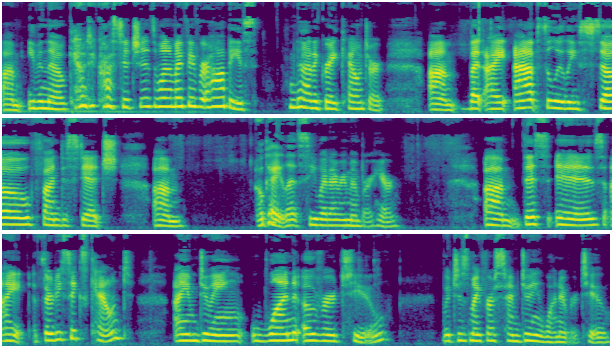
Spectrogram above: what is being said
Um, even though counting cross stitch is one of my favorite hobbies, I'm not a great counter. Um, but I absolutely so fun to stitch. Um, okay, let's see what I remember here. Um, this is I 36 count. I am doing 1 over 2, which is my first time doing 1 over 2.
